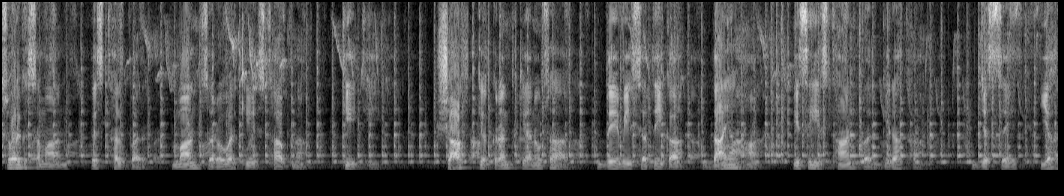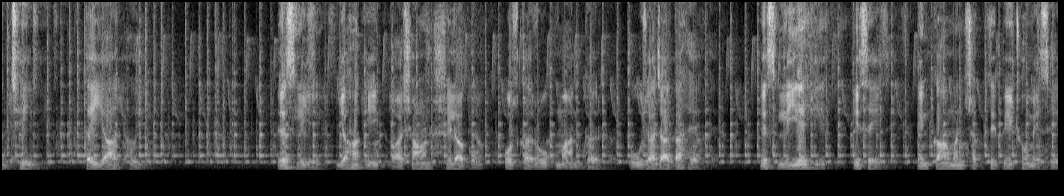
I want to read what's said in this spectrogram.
स्वर्ग समान स्थल पर मान सरोवर की स्थापना की थी। शाक्य ग्रंथ के अनुसार देवी सती का दायां हाथ इसी स्थान पर गिरा था, जिससे यह झील तैयार हुई। इसलिए यहाँ एक पाषाण शिला को उसका रूप मानकर पूजा जाता है। इसलिए ही इसे इंकामन शक्ति पीठों में से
